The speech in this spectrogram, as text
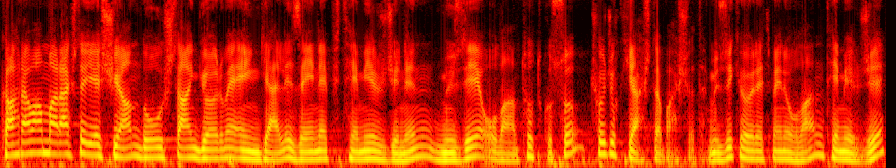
Kahramanmaraş'ta yaşayan doğuştan görme engelli Zeynep Temirci'nin müziğe olan tutkusu çocuk yaşta başladı. Müzik öğretmeni olan Temirci,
